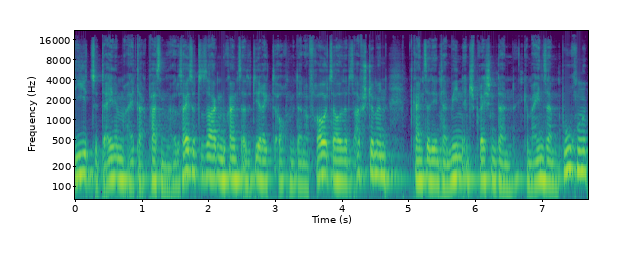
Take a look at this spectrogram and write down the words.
die zu deinem Alltag passen. Also das heißt sozusagen, du kannst also direkt auch mit deiner Frau zu Hause das abstimmen, kannst du den Termin entsprechend dann gemeinsam buchen,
